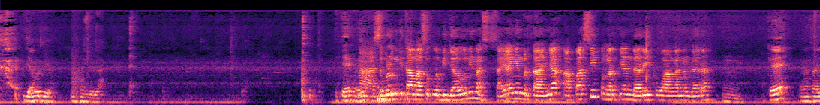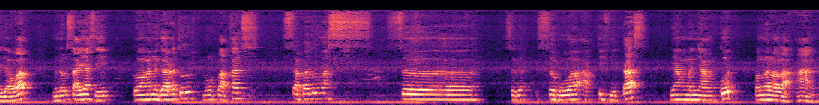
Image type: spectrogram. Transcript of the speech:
Jauh dia. Alhamdulillah. Oke, baik. Nah, sebelum kita masuk lebih jauh nih, Mas, saya ingin bertanya apa sih pengertian dari keuangan negara? Hmm. Oke, akan saya jawab. Menurut saya sih, keuangan negara tuh merupakan apa tuh mas se, sega- sebuah aktivitas yang menyangkut pengelolaan,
